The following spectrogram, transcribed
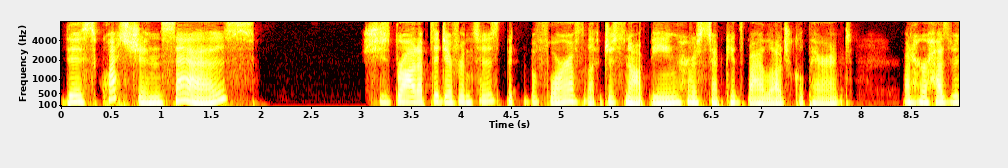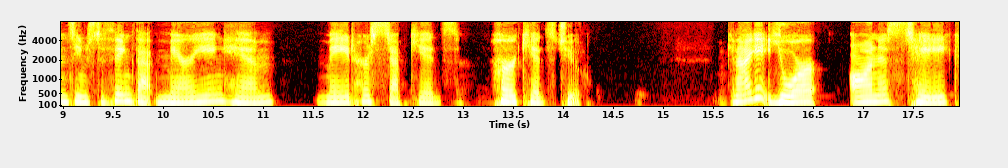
this question says she's brought up the differences but before of just not being her stepkid's biological parent but her husband seems to think that marrying him made her stepkids her kids too. Can i get your honest take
